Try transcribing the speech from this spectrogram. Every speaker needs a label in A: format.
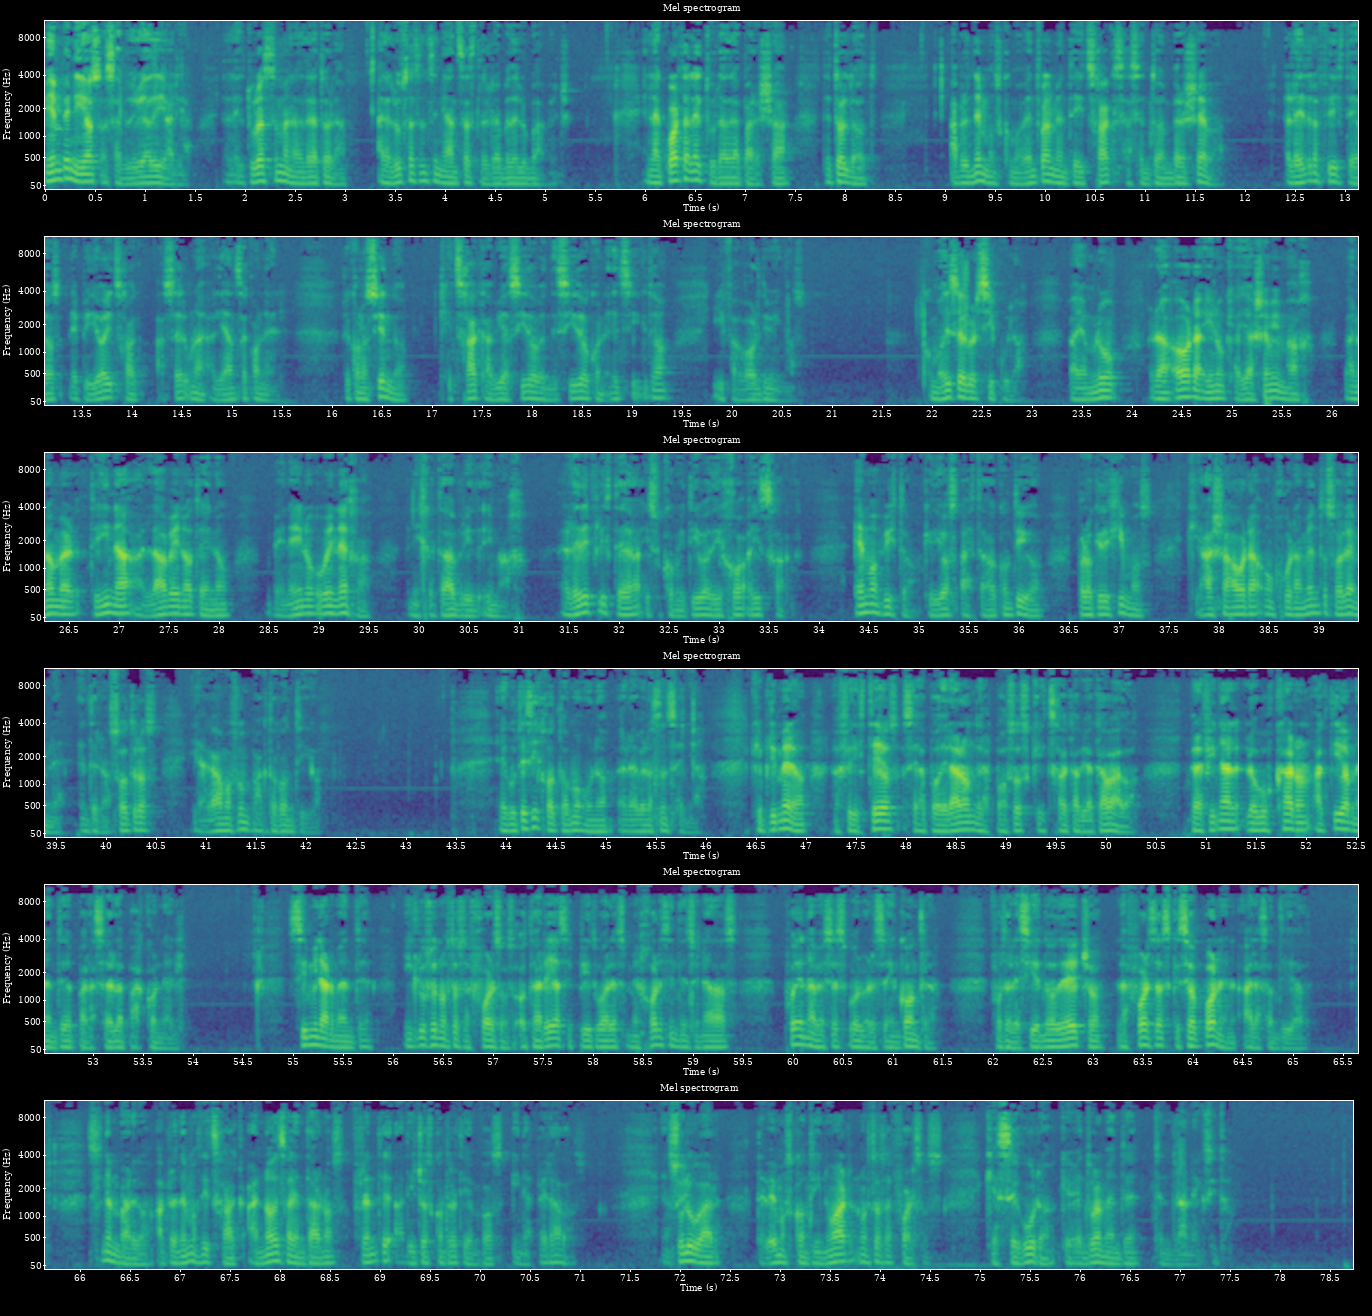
A: Bienvenidos a Sabiduría Diaria, la lectura semanal de la Torah, a la luz de las enseñanzas del Rebbe de Lubavitch. En la cuarta lectura de la Parashá de Toldot, aprendemos cómo eventualmente Yitzhak se asentó en Beersheba. El rey de los filisteos le pidió a Yitzhak hacer una alianza con él, reconociendo que Yitzhak había sido bendecido con éxito y favor divinos. Como dice el versículo, Vayamru ra'o ra'inu que hayashem imach, teina alabe noteno, beneinu ubeneja, el rey de Filistea y su comitiva dijo a Isaac, Hemos visto que Dios ha estado contigo, por lo que dijimos que haya ahora un juramento solemne entre nosotros y hagamos un pacto contigo. En el Hijo tomo 1, el rey nos enseña que primero los filisteos se apoderaron de los pozos que Isaac había cavado, pero al final lo buscaron activamente para hacer la paz con él. Similarmente, incluso nuestros esfuerzos o tareas espirituales mejores intencionadas pueden a veces volverse en contra, fortaleciendo de hecho las fuerzas que se oponen a la santidad. Sin embargo, aprendemos de Yitzhak a no desalentarnos frente a dichos contratiempos inesperados. En su lugar, debemos continuar nuestros esfuerzos, que seguro que eventualmente tendrán éxito.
